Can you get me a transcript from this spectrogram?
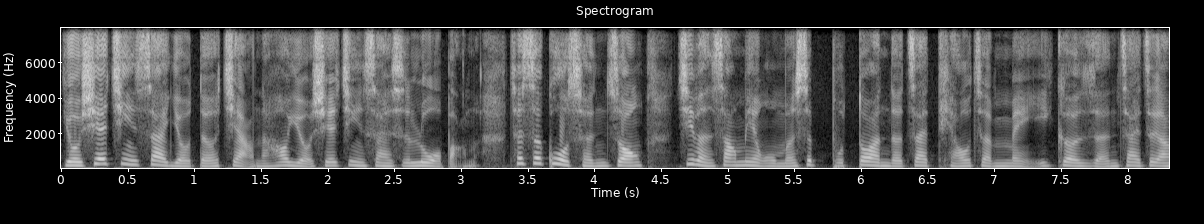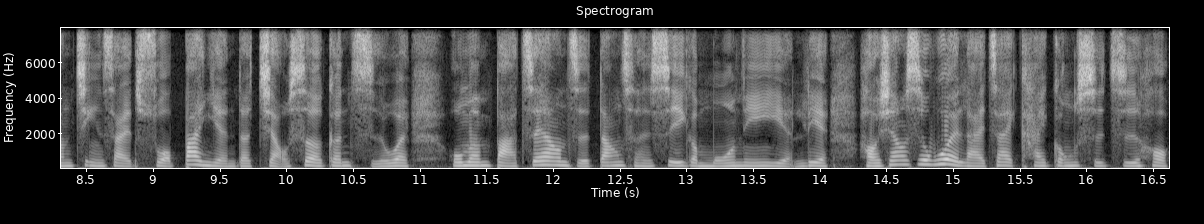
有些竞赛有得奖，然后有些竞赛是落榜的。在这过程中，基本上面我们是不断的在调整每一个人在这样竞赛所扮演的角色跟职位。我们把这样子当成是一个模拟演练，好像是未来在开公司之后，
